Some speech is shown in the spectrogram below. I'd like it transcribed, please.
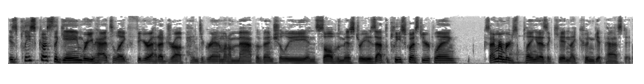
Is Police Quest the game where you had to like figure out how to draw a pentagram on a map eventually and solve the mystery? Is that the Police Quest you're playing? Because I remember just playing it as a kid and I couldn't get past it.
